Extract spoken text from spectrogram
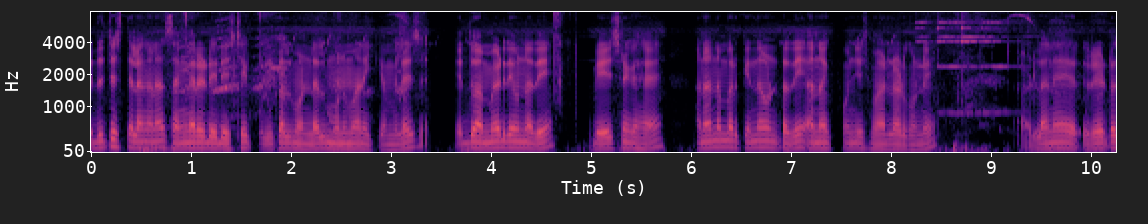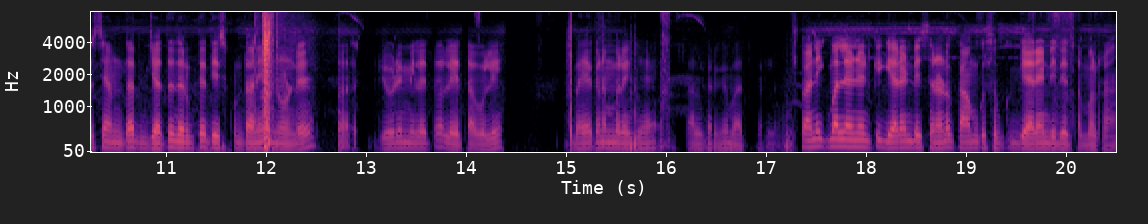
ఇది Telangana Sangareddy district Pulkal mandal Munumanikyam village ఎద్దు అమ్మేడిది ఉన్నది బేచినగా హే. అన్న నెంబర్ కింద ఉంటుంది. అన్నకు ఫోన్ చేసి మాట్లాడుకోండి. అట్లానే రేట్ వస్తే అంత జత దొరికితే తీసుకుంటాను అని ఉండే జోడి మిలేతో లేతా ఉలి. భయక నెంబర్ नंबर చేయాలి कॉल करके बात कर మళ్ళీ टॉनिक గ్యారంటీ ఇస్తున్నాడు. కామ్కు సుక్కు గ్యారంటీ काम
